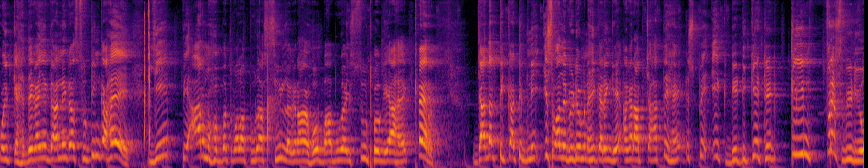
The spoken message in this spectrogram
कोई कह देगा ये गाने का शूटिंग का है? ये प्यार मोहब्बत वाला पूरा सीन लग रहा हो, बाबू का शूट हो गया है। खैर ज़्यादा टिक्का टिप्पणी इस वाले वीडियो में नहीं करेंगे। अगर आप चाहते हैं इस पे एक डेडिकेटेड क्लीन फ्रेश वीडियो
